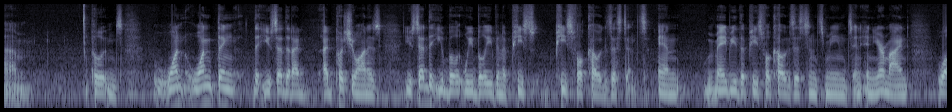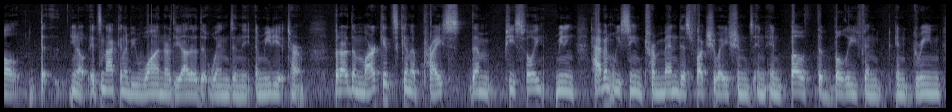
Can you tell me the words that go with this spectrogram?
um, pollutants. One one thing that you said that I'd I'd push you on is you said that you be, we believe in a peace peaceful coexistence, and maybe the peaceful coexistence means in, in your mind, well, th- you know, it's not going to be one or the other that wins in the immediate term. But are the markets going to price them peacefully? Meaning, haven't we seen tremendous fluctuations in, in both the belief in, in green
